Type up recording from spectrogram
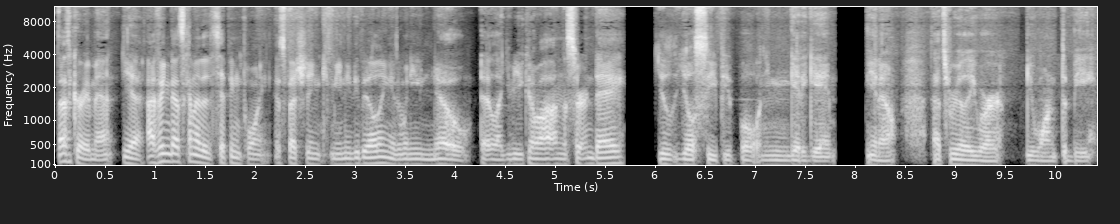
That's great, man. Yeah, I think that's kind of the tipping point, especially in community building, is when you know that like if you go out on a certain day, you'll you'll see people and you can get a game. You know, that's really where you want it to be,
